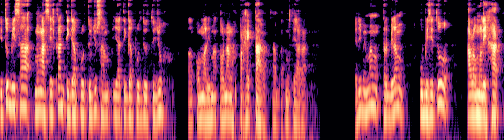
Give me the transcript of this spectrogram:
itu bisa menghasilkan 37 sampai ya 37,5 eh, tonan per hektar sahabat mutiara. Jadi memang terbilang kubis itu kalau melihat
